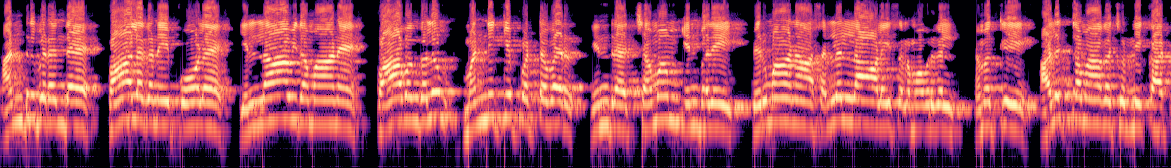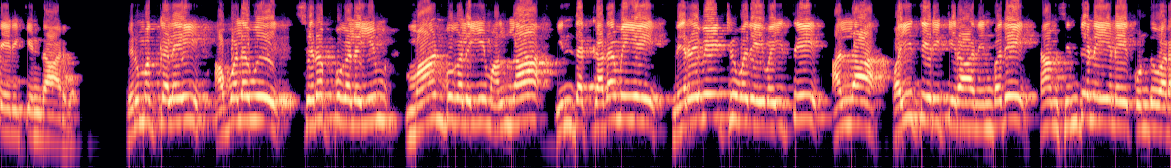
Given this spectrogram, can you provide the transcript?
அன்று பிறந்த பாலகனை போல எல்லா விதமான பாவங்களும் மன்னிக்கப்பட்டவர் என்ற சமம் என்பதை பெருமானா சல்லல்லா அலைசலம் அவர்கள் நமக்கு அழுத்தமாக சொல்லி காட்டியிருக்கின்றார்கள். பெருமக்களை அவ்வளவு சிறப்புகளையும் மாண்புகளையும் அல்லாஹ் இந்த கடமையை நிறைவேற்றுவதை வைத்து அல்லாஹ் வைத்திருக்கிறான் என்பதை நாம் சிந்தனையிலே கொண்டு வர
